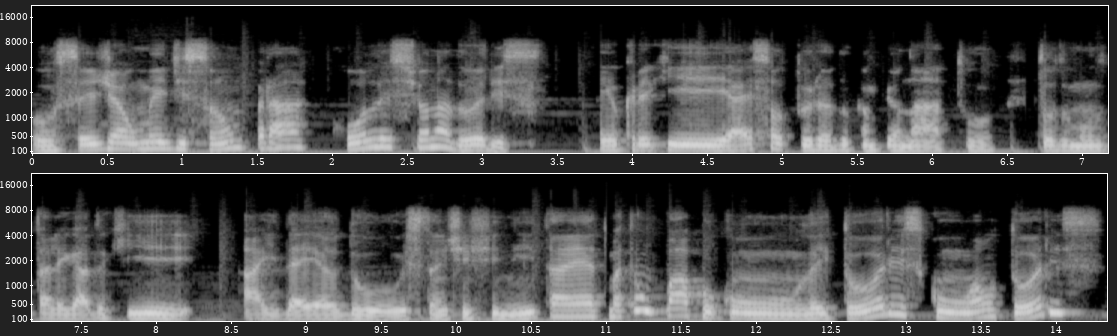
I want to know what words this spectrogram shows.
ou seja, uma edição para colecionadores. Eu creio que a essa altura do campeonato, todo mundo tá ligado que a ideia do Estante Infinita é bater um papo com leitores, com autores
